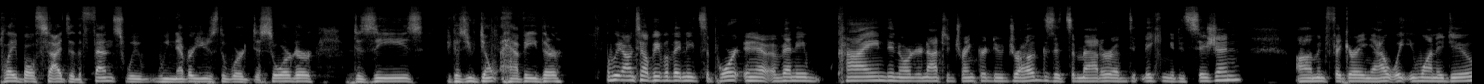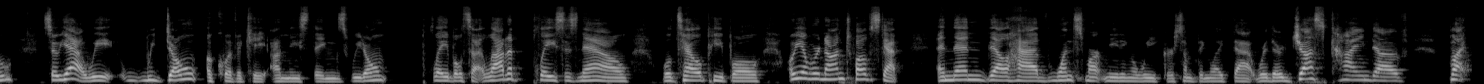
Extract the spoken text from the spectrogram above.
play both sides of the fence. We we never use the word disorder, disease, because you don't have either. We don't tell people they need support in, of any kind in order not to drink or do drugs. It's a matter of d- making a decision um, and figuring out what you want to do. So yeah, we we don't equivocate on these things. We don't play both sides. A lot of places now will tell people, "Oh yeah, we're non twelve step," and then they'll have one smart meeting a week or something like that, where they're just kind of. But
